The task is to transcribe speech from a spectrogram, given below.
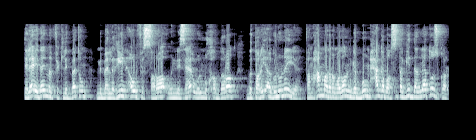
تلاقي دايما في كليباتهم مبالغين قوي في الثراء والنساء والمخدرات بطريقة جنونية. فمحمد رمضان جنبهم حاجة بسيطة جدا لا تذكر.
